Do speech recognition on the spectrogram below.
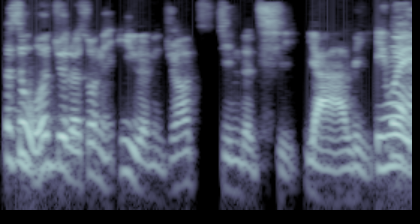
但是我会觉得说，你艺人你就要经得起压力，因为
